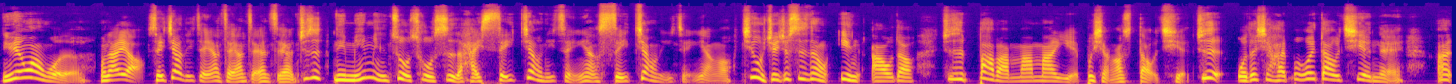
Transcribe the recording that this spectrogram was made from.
你冤枉我了，我哪有？谁叫你怎样怎样怎样怎样？就是你明明做错事了，还谁叫你怎样？谁叫你怎样哦？其实我觉得就是那种硬凹到，就是爸爸妈妈也不想要道歉，就是我的小孩不会道歉呢。”，啊。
